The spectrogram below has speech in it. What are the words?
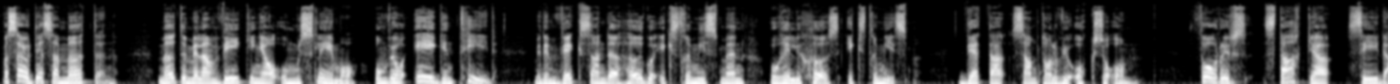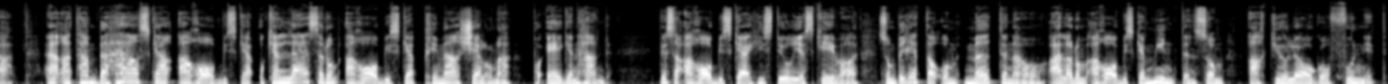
Vad säger dessa möten, möten mellan vikingar och muslimer, om vår egen tid med den växande högerextremismen och religiös extremism? Detta samtalar vi också om. Thorirs starka sida är att han behärskar arabiska och kan läsa de arabiska primärkällorna på egen hand. Dessa arabiska historieskrivare som berättar om mötena och alla de arabiska mynten som arkeologer funnit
